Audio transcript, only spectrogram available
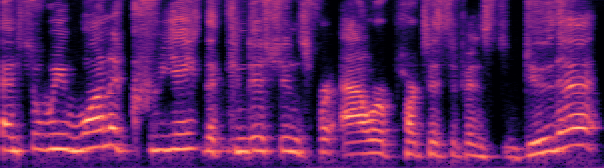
And so we want to create the conditions for our participants to do that.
